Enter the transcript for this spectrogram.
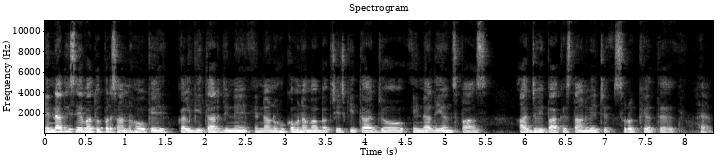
ਇਹਨਾਂ ਦੀ ਸੇਵਾ ਤੋਂ ਪ੍ਰਸੰਨ ਹੋ ਕੇ ਕਲਗੀਧਰ ਜੀ ਨੇ ਇਹਨਾਂ ਨੂੰ ਹੁਕਮਨਾਮਾ ਬਖਸ਼ਿਸ਼ ਕੀਤਾ, ਜੋ ਇਹਨਾਂ ਦੀ ਅੰਸ-ਪਾਸ ਅੱਜ ਵੀ ਪਾਕਿਸਤਾਨ ਵਿੱਚ ਸੁਰੱਖਿਅਤ ਹੈ।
